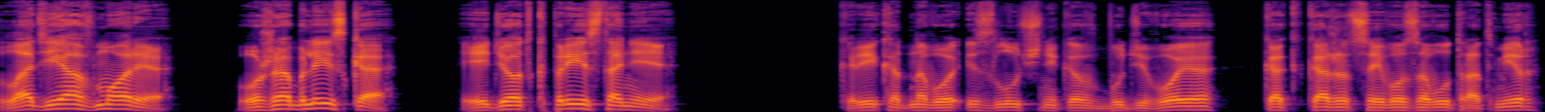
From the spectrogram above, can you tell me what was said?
«Ладья в море! Уже близко! Идет к пристани!» Крик одного из лучников Будивоя, как кажется его зовут Ратмир,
